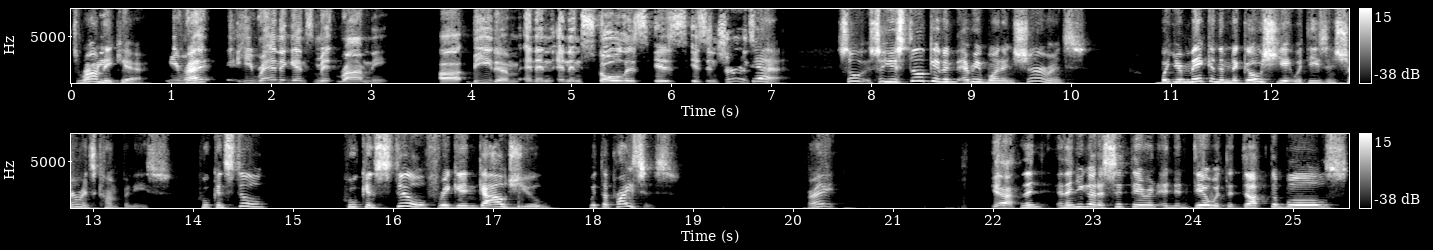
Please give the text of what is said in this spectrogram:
It's Romney care. He right? ran, he ran against Mitt Romney, uh, beat him, and then and then stole his his his insurance. Yeah. Plan. So so you're still giving everyone insurance, but you're making them negotiate with these insurance companies who can still who can still friggin' gouge you with the prices. Right? Yeah. And then and then you got to sit there and, and, and, deal with deductibles.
